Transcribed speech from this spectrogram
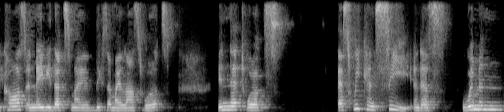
because and maybe that's my these are my last words in networks as we can see and as women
